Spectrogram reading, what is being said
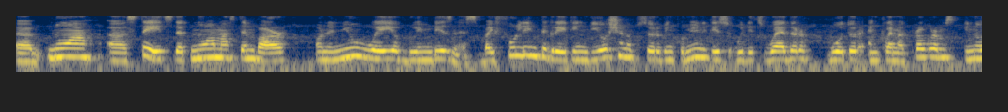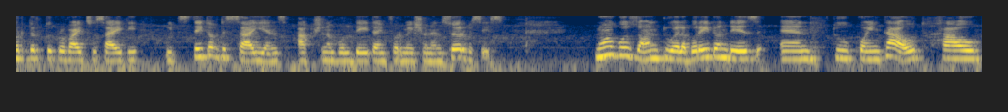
um, NOAA states that NOAA must embark on a new way of doing business by fully integrating the ocean observing communities with its weather, water, and climate programs in order to provide society with state-of-the-science actionable data information and services. NOAA goes on to elaborate on this and to point out how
